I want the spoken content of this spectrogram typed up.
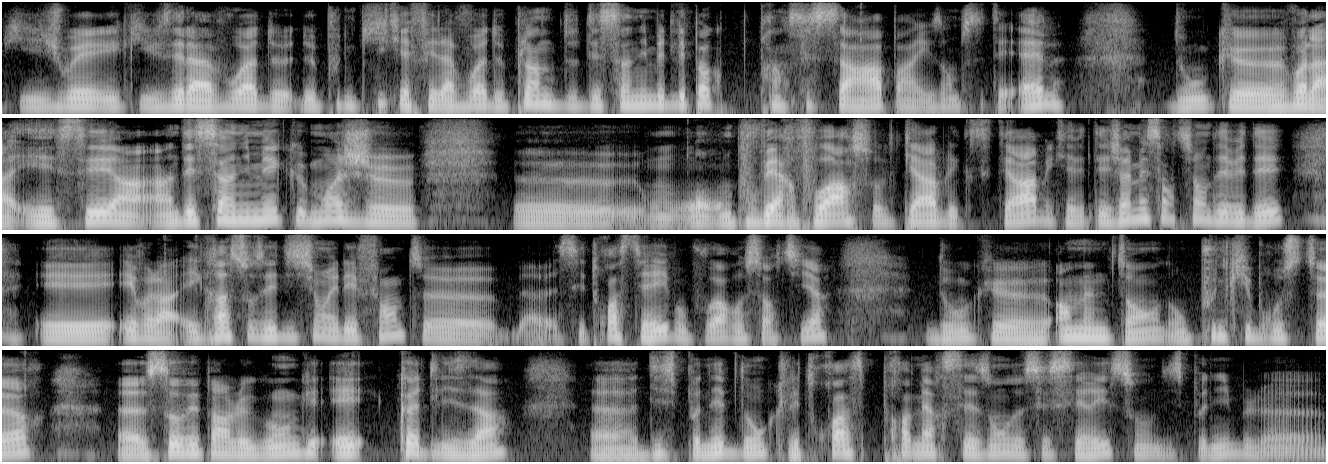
qui jouait et qui faisait la voix de, Punky, qui a fait la voix de plein de dessins animés de l'époque. Princesse Sarah, par exemple, c'était elle. Donc euh, voilà, et c'est un, dessin animé que moi je, euh, on, pouvait revoir sur le câble, etc., mais qui n'avait jamais sorti en DVD. Et, voilà, et grâce aux éditions Elephant, euh, bah, ces trois séries vont pouvoir ressortir. Donc en même temps, donc Punky Brewster, Sauvé par le Gong et Code Lisa, disponibles. Donc les trois premières saisons de ces séries sont disponibles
